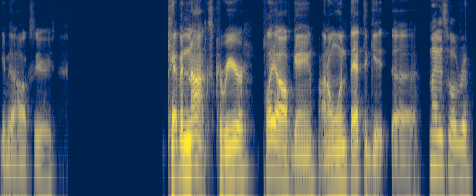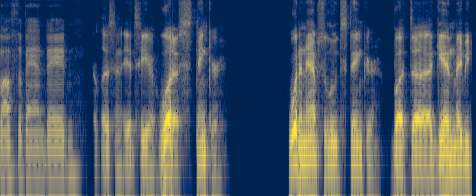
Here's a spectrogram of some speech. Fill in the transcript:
give me the Hawks series. Kevin Knox career playoff game. I don't want that to get uh Might as well rip off the band aid. listen, it's here. What a stinker. What an absolute stinker. But uh again, maybe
